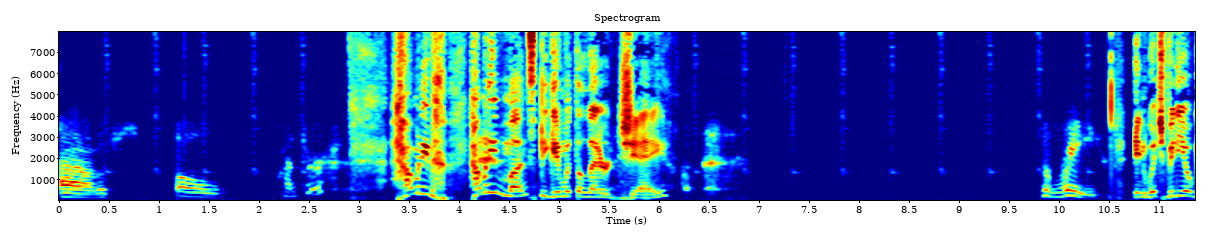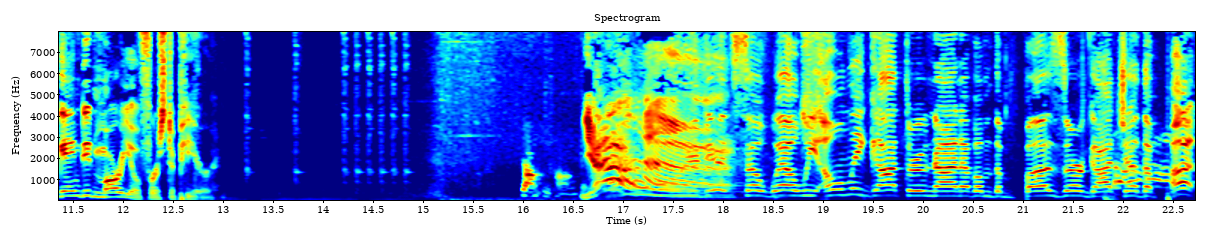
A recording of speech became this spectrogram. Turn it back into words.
Uh, oh, Hunter. How many how many months begin with the letter J? Three. In which video game did Mario first appear? Donkey Kong. Yeah. Oh, you did so well. We only got through nine of them. The buzzer got you, the ah. punt,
